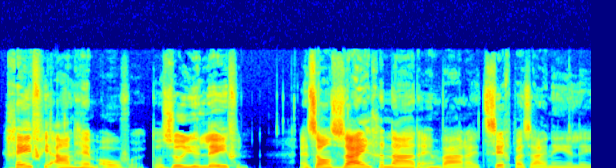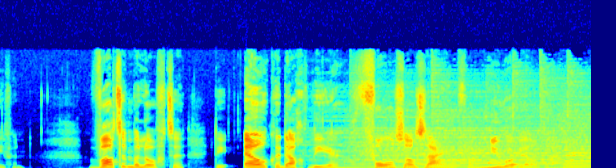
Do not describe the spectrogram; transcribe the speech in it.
Geef je aan Hem over, dan zul je leven en zal Zijn genade en waarheid zichtbaar zijn in je leven. Wat een belofte die elke dag weer vol zal zijn van nieuwe weldaden.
